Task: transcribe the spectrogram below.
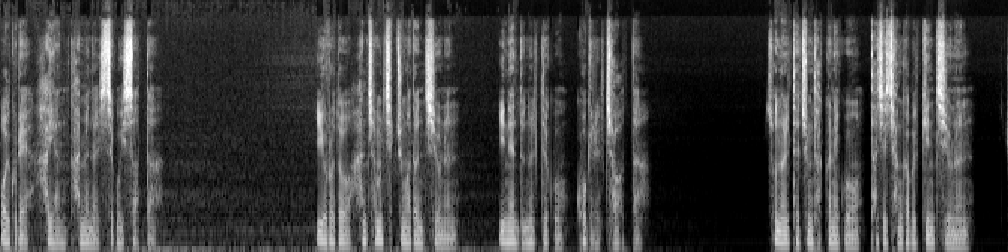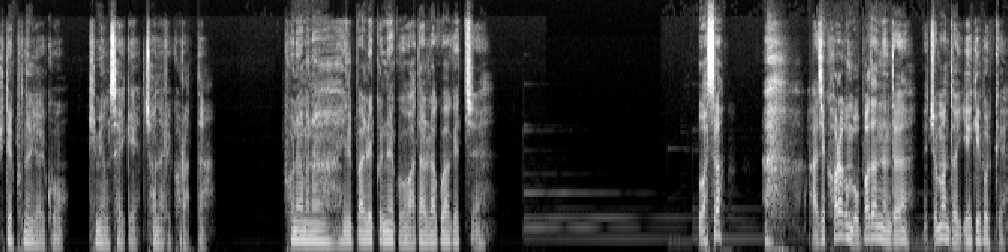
얼굴에 하얀 가면을 쓰고 있었다. 이후로도 한참을 집중하던 지우는 이내 눈을 뜨고 고개를 저었다. 손을 대충 닦아내고 다시 장갑을 낀 지우는 휴대폰을 열고 김영사에게 전화를 걸었다. 보나마나 일 빨리 끝내고 와달라고 하겠지. 왔어? 아, 아직 허락은 못 받았는데 좀만 더 얘기해 볼게.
